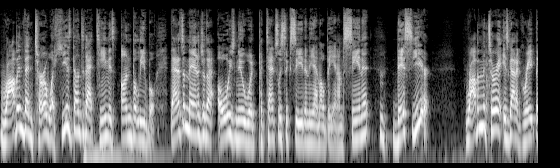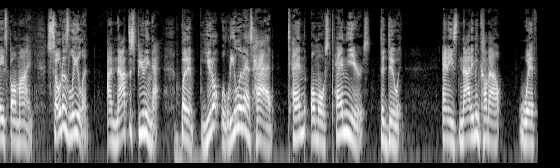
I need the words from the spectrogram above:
Robin Ventura, what he has done to that team is unbelievable. That is a manager that I always knew would potentially succeed in the MLB, and I'm seeing it hmm. this year. Robin Ventura has got a great baseball mind. So does Leyland. I'm not disputing that. But if you don't, Leyland has had 10, almost 10 years to do it. And he's not even come out with,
